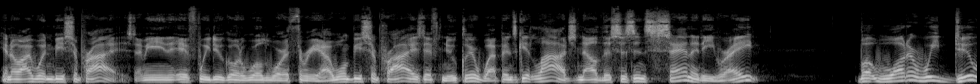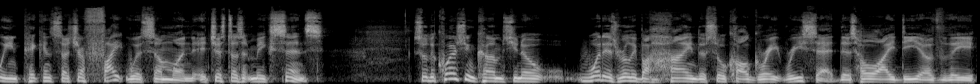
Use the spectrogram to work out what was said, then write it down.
you know, I wouldn't be surprised. I mean, if we do go to World War III, I won't be surprised if nuclear weapons get lodged. Now, this is insanity, right? But what are we doing picking such a fight with someone? It just doesn't make sense. So the question comes, you know, what is really behind the so called Great Reset, this whole idea of the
